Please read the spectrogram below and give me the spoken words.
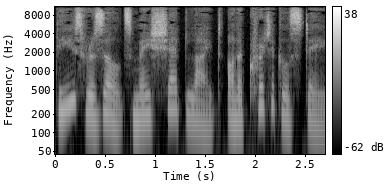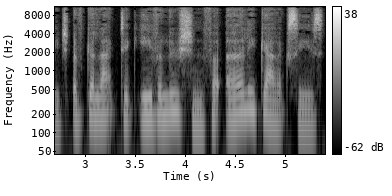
These results may shed light on a critical stage of galactic evolution for early galaxies,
